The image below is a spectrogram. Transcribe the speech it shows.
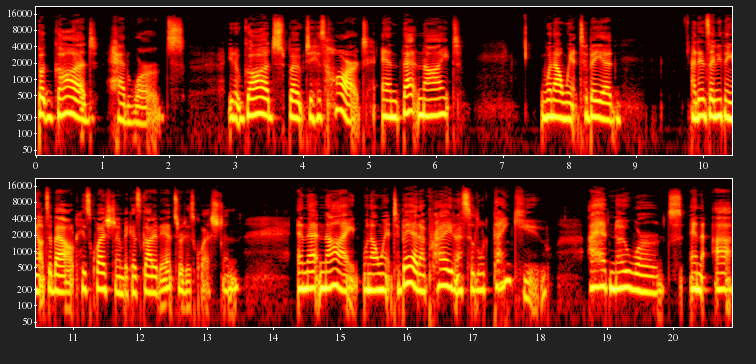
but God had words. You know, God spoke to his heart. And that night, when I went to bed, I didn't say anything else about his question because God had answered his question. And that night, when I went to bed, I prayed and I said, Lord, thank you. I had no words, and I,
